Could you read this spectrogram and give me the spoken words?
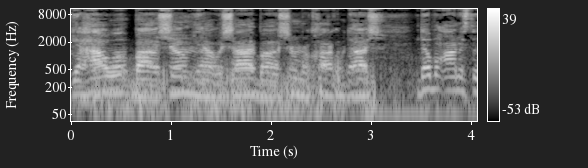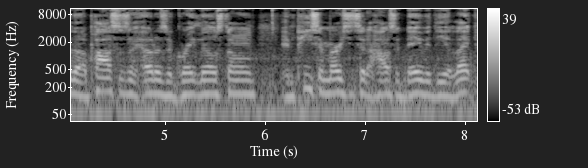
Yahweh, Ba'ashem, Yahweh Shai, Ba'ashem, Rakakadash. Double honors to the apostles and elders of Great Millstone, and peace and mercy to the house of David, the elect.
